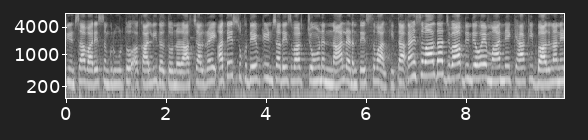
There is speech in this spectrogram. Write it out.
ਢੀਂਡਸਾ ਬਾਰੇ ਸੰਗਰੂਰ ਤੋਂ ਅਕਾਲੀ ਦਲ ਤੋਂ ਨਾਰਾਜ਼ ਚੱਲ ਰਹੇ ਅਤੇ ਸੁਖਦੇਵ ਢੀਂਡਸਾ ਦੇ ਇਸ ਵਾਰ ਚੋਣ ਨਾ ਲੜਨ ਤੇ ਸਵਾਲ ਕੀਤਾ। ਤਾਂ ਇਸ ਸਵਾਲ ਦਾ ਜਵਾਬ ਦਿੰਦੇ ਹੋਏ ਮਾਨ ਨੇ ਕਿਹਾ ਕਿ ਬਾਦਲਾਂ ਨੇ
